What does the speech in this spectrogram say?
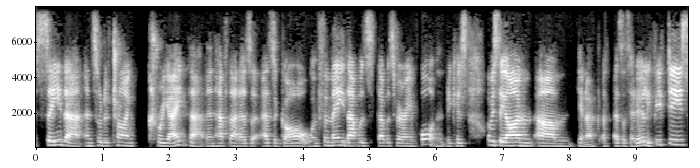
see that and sort of try and create that and have that as a as a goal. And for me that was that was very important because obviously i'm um you know as i said early 50s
